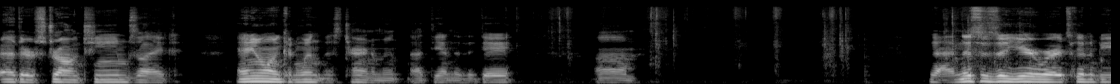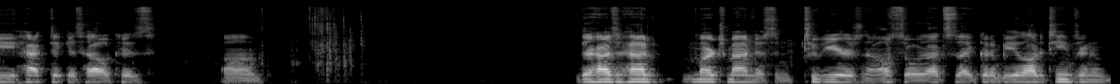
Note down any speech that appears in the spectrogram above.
other strong teams. Like anyone can win this tournament at the end of the day. Um, yeah, and this is a year where it's going to be hectic as hell because um, there hasn't had March Madness in two years now, so that's like going to be a lot of teams are going to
